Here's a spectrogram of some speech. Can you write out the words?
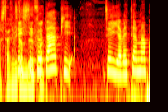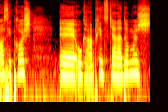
c'est arrivé comme deux fois. tout le temps, puis tu sais, il avait tellement passé proche euh, au Grand Prix du Canada. Moi, je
